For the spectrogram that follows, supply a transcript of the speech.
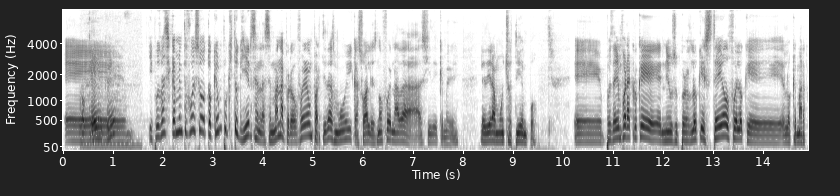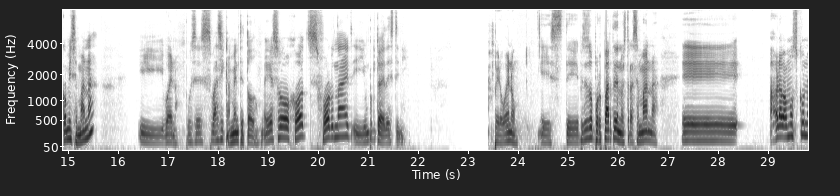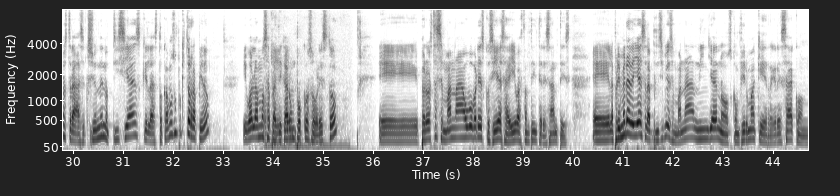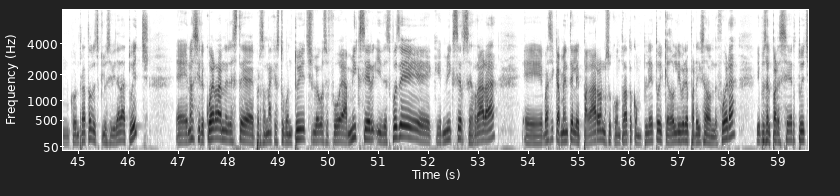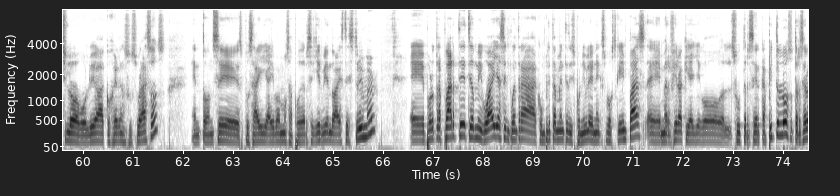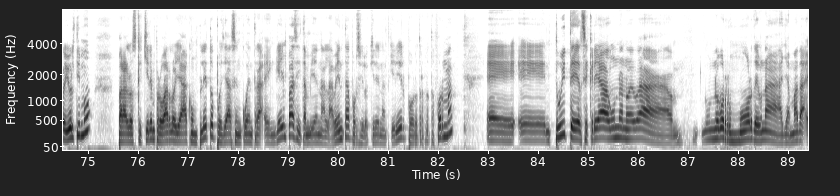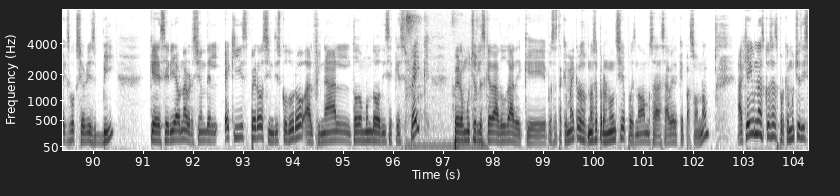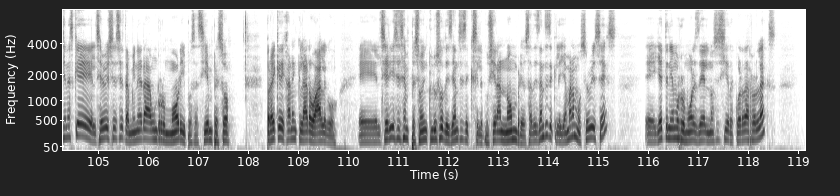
Eh, y pues básicamente fue eso. Toqué un poquito Gears en la semana, pero fueron partidas muy casuales. No fue nada así de que me le diera mucho tiempo. Eh, pues de ahí en fuera creo que New Super Lucky Tale fue lo que, lo que marcó mi semana. Y bueno, pues es básicamente todo. Eso, HOTS, Fortnite y un poquito de Destiny. Pero bueno, este, pues eso por parte de nuestra semana. Eh, Ahora vamos con nuestra sección de noticias que las tocamos un poquito rápido. Igual vamos a platicar un poco sobre esto. Eh, pero esta semana hubo varias cosillas ahí bastante interesantes. Eh, la primera de ellas, al principio de semana, Ninja nos confirma que regresa con contrato de exclusividad a Twitch. Eh, no sé si recuerdan, este personaje estuvo en Twitch, luego se fue a Mixer y después de que Mixer cerrara, eh, básicamente le pagaron su contrato completo y quedó libre para irse a donde fuera. Y pues al parecer Twitch lo volvió a coger en sus brazos. Entonces, pues ahí, ahí vamos a poder seguir viendo a este streamer. Eh, por otra parte, Tell Me Why ya se encuentra completamente disponible en Xbox Game Pass. Eh, me refiero a que ya llegó su tercer capítulo, su tercero y último. Para los que quieren probarlo ya completo, pues ya se encuentra en Game Pass y también a la venta por si lo quieren adquirir por otra plataforma. Eh, en Twitter se crea una nueva, un nuevo rumor de una llamada Xbox Series B, que sería una versión del X, pero sin disco duro. Al final todo el mundo dice que es fake, pero muchos les queda duda de que, pues hasta que Microsoft no se pronuncie, pues no vamos a saber qué pasó, ¿no? Aquí hay unas cosas porque muchos dicen es que el Series S también era un rumor y pues así empezó. Pero hay que dejar en claro algo. Eh, el Series S empezó incluso desde antes de que se le pusiera nombre, o sea, desde antes de que le llamáramos Series S, eh, ya teníamos rumores de él. No sé si recuerdas, Rolex,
